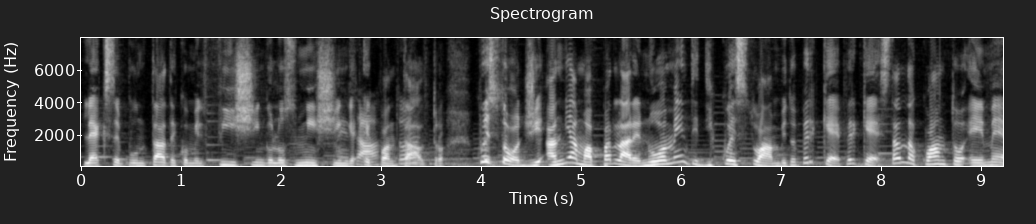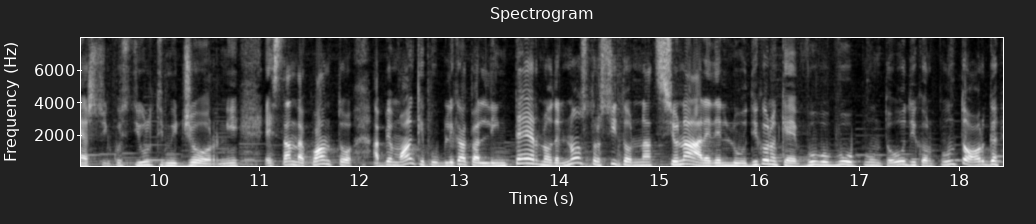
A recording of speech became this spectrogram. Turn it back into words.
le ex puntate come il phishing, lo smishing Esatto. e quant'altro. Quest'oggi andiamo a parlare nuovamente di questo ambito perché? Perché stando a quanto è emerso in questi ultimi giorni e stando a quanto abbiamo anche pubblicato all'interno del nostro sito nazionale dell'Udicon che è www.udicon.org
